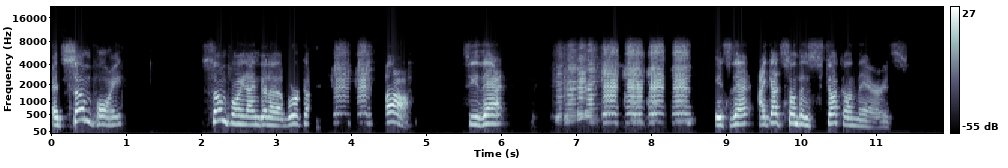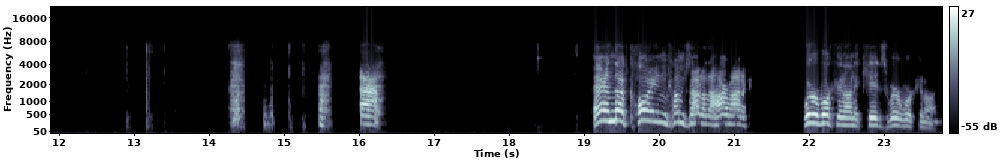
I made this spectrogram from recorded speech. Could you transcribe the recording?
At some point, some point, I'm gonna work on. Ah, see that? It's that I got something stuck on there. It's ah, and the coin comes out of the harmonica. We're working on it, kids. We're working on it.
